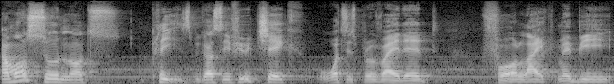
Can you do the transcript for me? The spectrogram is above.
I'm also not pleased because if you check what is provided for like maybe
